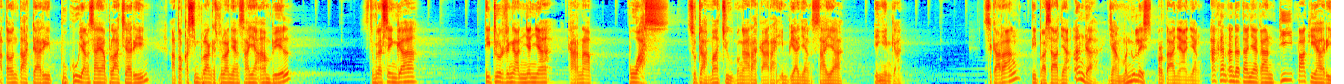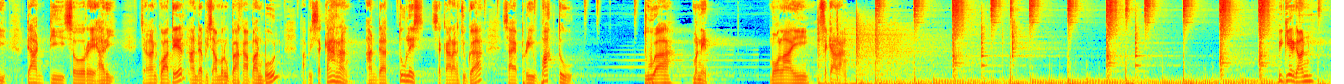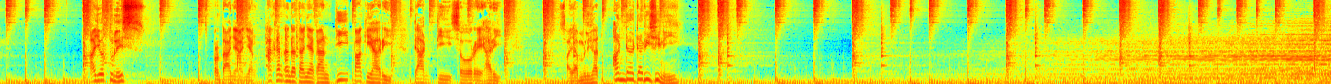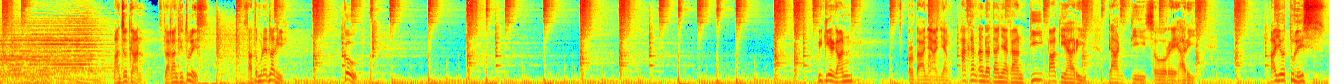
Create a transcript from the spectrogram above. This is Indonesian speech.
atau entah dari buku yang saya pelajarin atau kesimpulan-kesimpulan yang saya ambil sehingga tidur dengan nyenyak karena puas sudah maju mengarah ke arah impian yang saya inginkan. Sekarang tiba saatnya Anda yang menulis pertanyaan yang akan Anda tanyakan di pagi hari dan di sore hari. Jangan khawatir, Anda bisa merubah kapan pun, tapi sekarang Anda tulis sekarang juga. Saya beri waktu 2 menit. Mulai sekarang. Pikirkan. Ayo tulis pertanyaan yang akan Anda tanyakan di pagi hari dan di sore hari. Saya melihat Anda dari sini Lanjutkan, silakan ditulis. Satu menit lagi. Go! Pikirkan pertanyaan yang akan Anda tanyakan di pagi hari dan di sore hari. Ayo tulis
